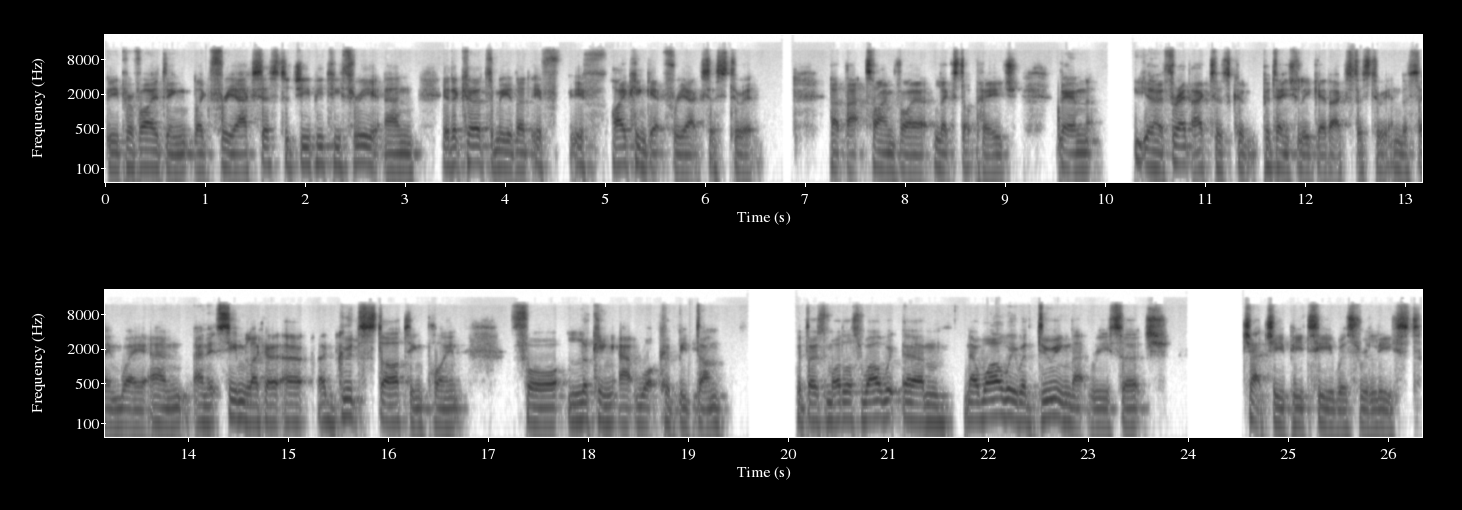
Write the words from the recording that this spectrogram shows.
be providing like free access to GPT-3, and it occurred to me that if if I can get free access to it at that time via Lex.page, then you know threat actors could potentially get access to it in the same way, and and it seemed like a, a, a good starting point for looking at what could be done with those models. While we um, now while we were doing that research, ChatGPT was released.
